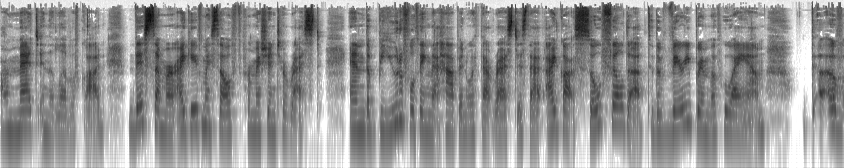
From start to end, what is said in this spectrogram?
are met in the love of God. This summer, I gave myself permission to rest. And the beautiful thing that happened with that rest is that I got so filled up to the very brim of who I am of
